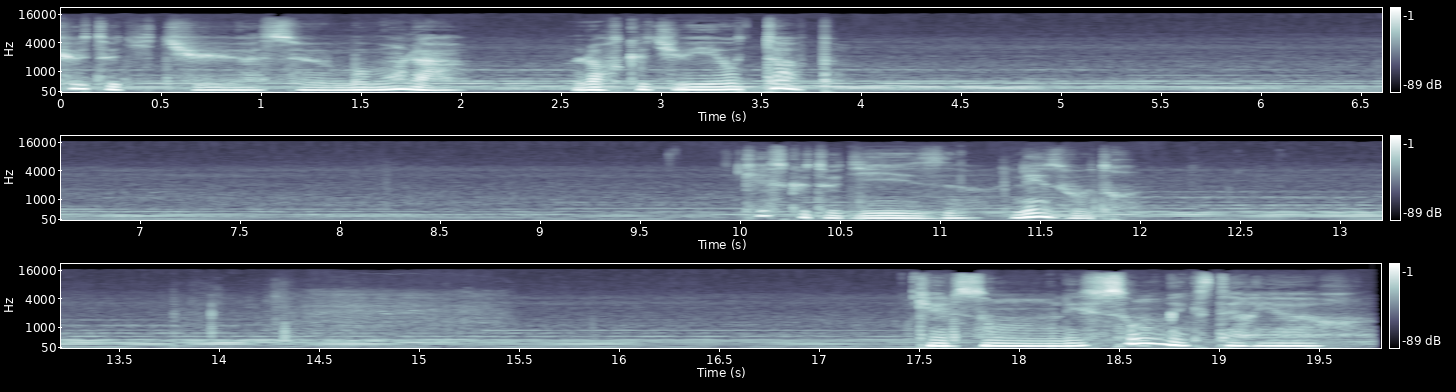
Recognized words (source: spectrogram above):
Que te dis-tu à ce moment-là lorsque tu es au top? Qu'est-ce que te disent les autres? Quels sont les sons extérieurs?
